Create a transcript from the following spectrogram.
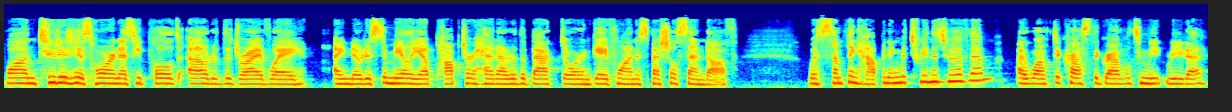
Juan tooted his horn as he pulled out of the driveway. I noticed Amelia popped her head out of the back door and gave Juan a special send off. Was something happening between the two of them? I walked across the gravel to meet Rita.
